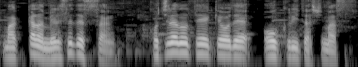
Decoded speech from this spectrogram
真っ赤なメルセデスさん、こちらの提供でお送りいたします。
